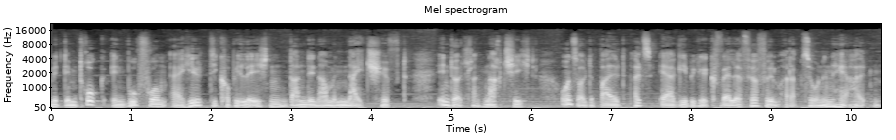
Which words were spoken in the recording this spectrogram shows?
Mit dem Druck in Buchform erhielt die Compilation dann den Namen Night Shift, in Deutschland Nachtschicht und sollte bald als ergiebige Quelle für Filmadaptionen herhalten.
